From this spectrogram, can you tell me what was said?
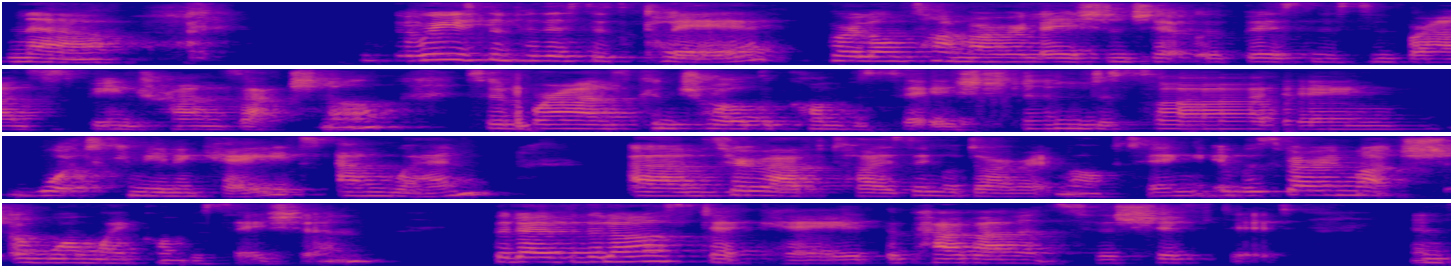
Now, the reason for this is clear. For a long time, our relationship with business and brands has been transactional. So brands control the conversation, deciding what to communicate and when um, through advertising or direct marketing. It was very much a one-way conversation. But over the last decade, the power balance has shifted. And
